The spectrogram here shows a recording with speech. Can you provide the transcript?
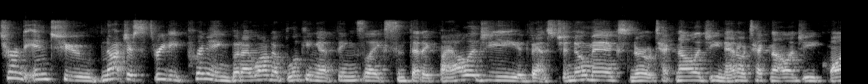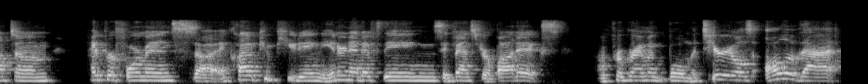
turned into not just 3D printing, but I wound up looking at things like synthetic biology, advanced genomics, neurotechnology, nanotechnology, quantum, high performance uh, and cloud computing, the Internet of Things, advanced robotics, uh, programmable materials, all of that.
